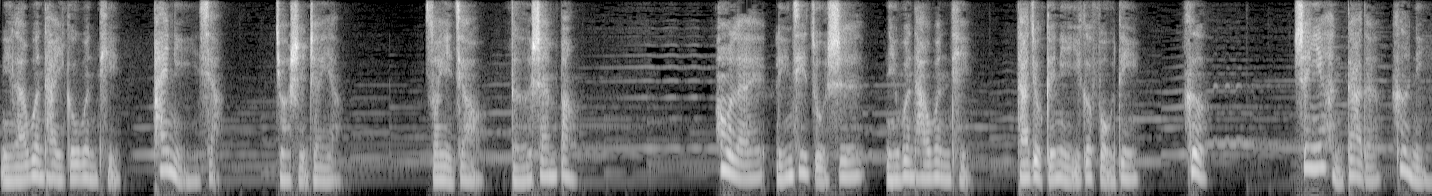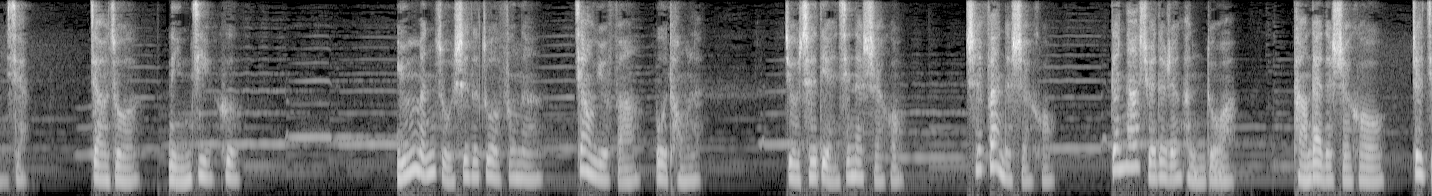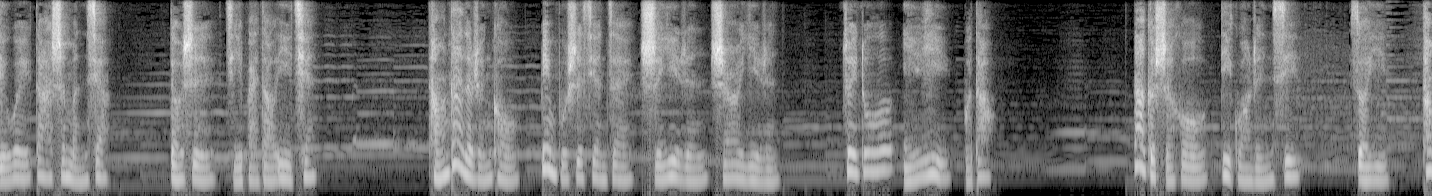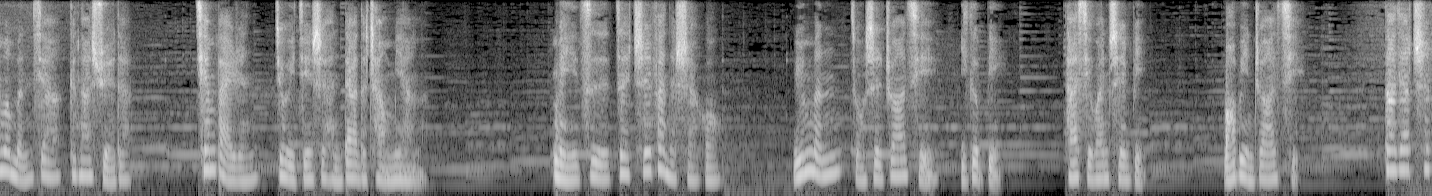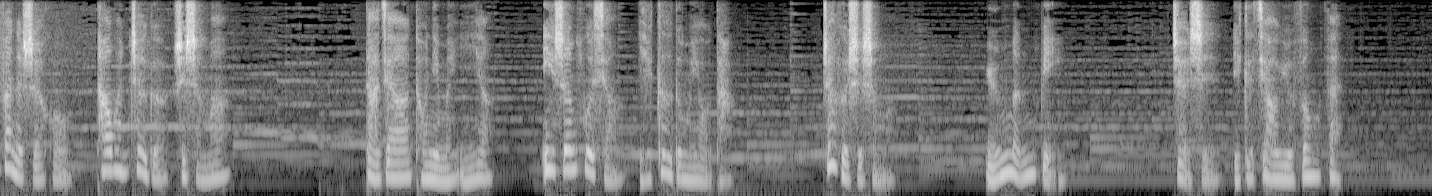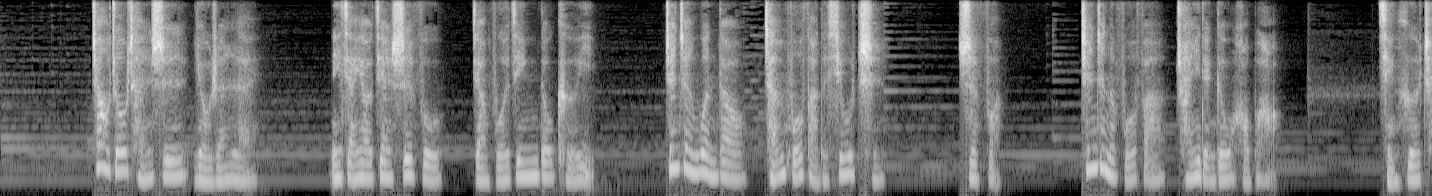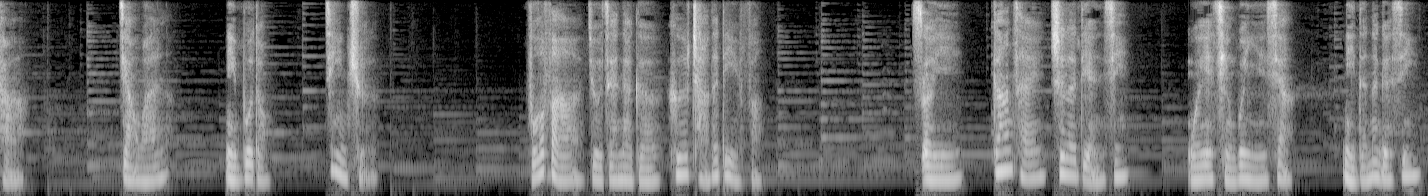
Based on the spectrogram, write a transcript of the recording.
你来问他一个问题，拍你一下，就是这样，所以叫德山棒。后来灵济祖师，你问他问题，他就给你一个否定，喝，声音很大的喝你一下，叫做灵济喝。云门祖师的作风呢？教育法不同了。就吃点心的时候，吃饭的时候，跟他学的人很多啊。唐代的时候，这几位大师门下，都是几百到一千。唐代的人口并不是现在十亿人、十二亿人，最多一亿不到。那个时候地广人稀，所以他们门下跟他学的，千百人就已经是很大的场面了。每一次在吃饭的时候，云门总是抓起一个饼，他喜欢吃饼，毛饼抓起。大家吃饭的时候，他问这个是什么？大家同你们一样，一声不响，一个都没有答。这个是什么？云门饼。这是一个教育风范。赵州禅师有人来，你想要见师傅讲佛经都可以。真正问到禅佛法的修持，师傅，真正的佛法传一点给我好不好？请喝茶。讲完了，你不懂，进去了。佛法就在那个喝茶的地方。所以刚才吃了点心，我也请问一下，你的那个心，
